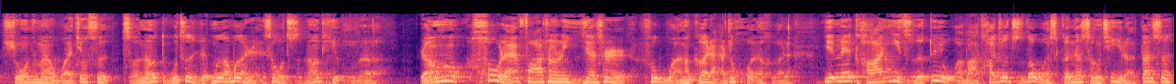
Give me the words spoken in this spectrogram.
兄弟们我就是只能独自默默忍受，只能挺着了。然后后来发生了一件事儿，说我们哥俩就缓和了。因为他一直对我吧，他就知道我是跟他生气了，但是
